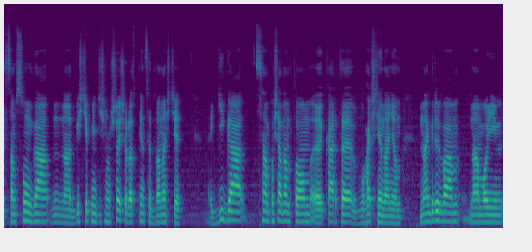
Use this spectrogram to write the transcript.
Samsunga na 256 oraz 512 giga. Sam posiadam tą e, kartę, właśnie na nią nagrywam na moim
